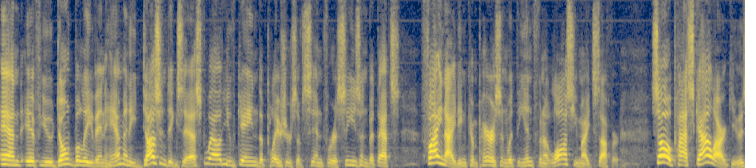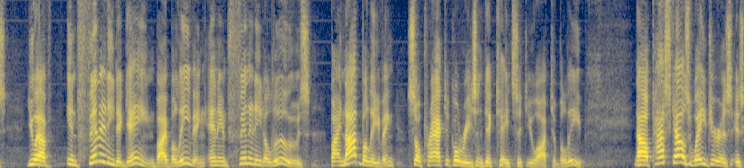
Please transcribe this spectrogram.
And if you don't believe in Him and He doesn't exist, well, you've gained the pleasures of sin for a season, but that's finite in comparison with the infinite loss you might suffer. So, Pascal argues you have infinity to gain by believing and infinity to lose by not believing, so practical reason dictates that you ought to believe. Now, Pascal's wager is, is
